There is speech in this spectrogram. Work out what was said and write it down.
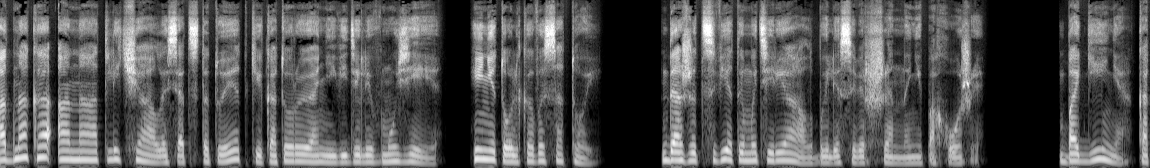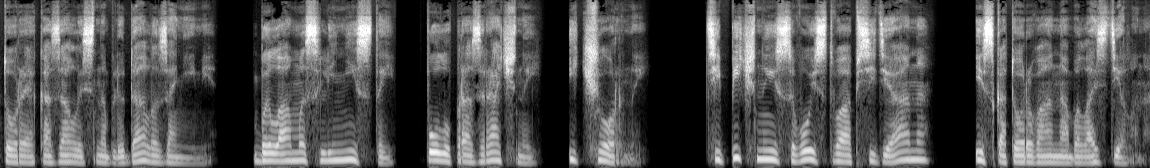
Однако она отличалась от статуэтки, которую они видели в музее, и не только высотой. Даже цвет и материал были совершенно не похожи. Богиня, которая, казалось, наблюдала за ними, была маслянистой, полупрозрачной и черной. Типичные свойства обсидиана, из которого она была сделана.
